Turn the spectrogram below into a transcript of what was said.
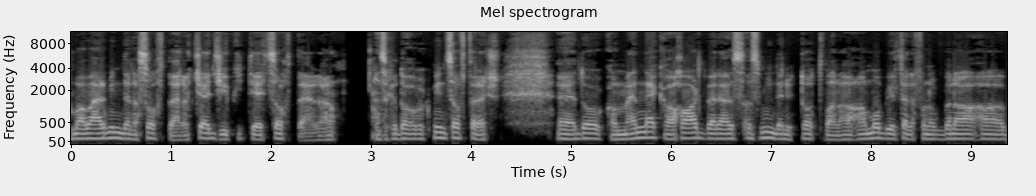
ma már minden a szoftver, a ChatGPT egy szoftverrel, ezek a dolgok mind szoftveres e, dolgokon mennek, a hardware az, az mindenütt ott van, a, a mobiltelefonokban, a, a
